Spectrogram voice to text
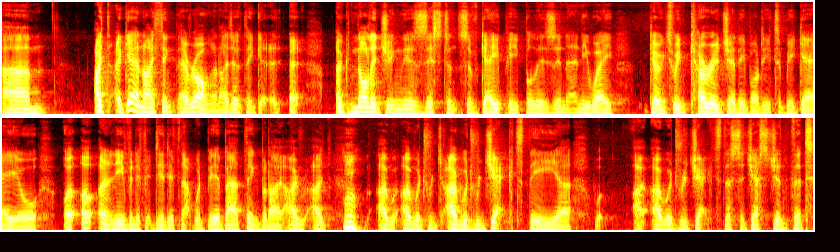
Um, I, again, I think they're wrong, and I don't think uh, uh, acknowledging the existence of gay people is in any way going to encourage anybody to be gay, or, or, or and even if it did, if that would be a bad thing. But I, I, I, I, I would, re- I would reject the. Uh, I, I would reject the suggestion that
